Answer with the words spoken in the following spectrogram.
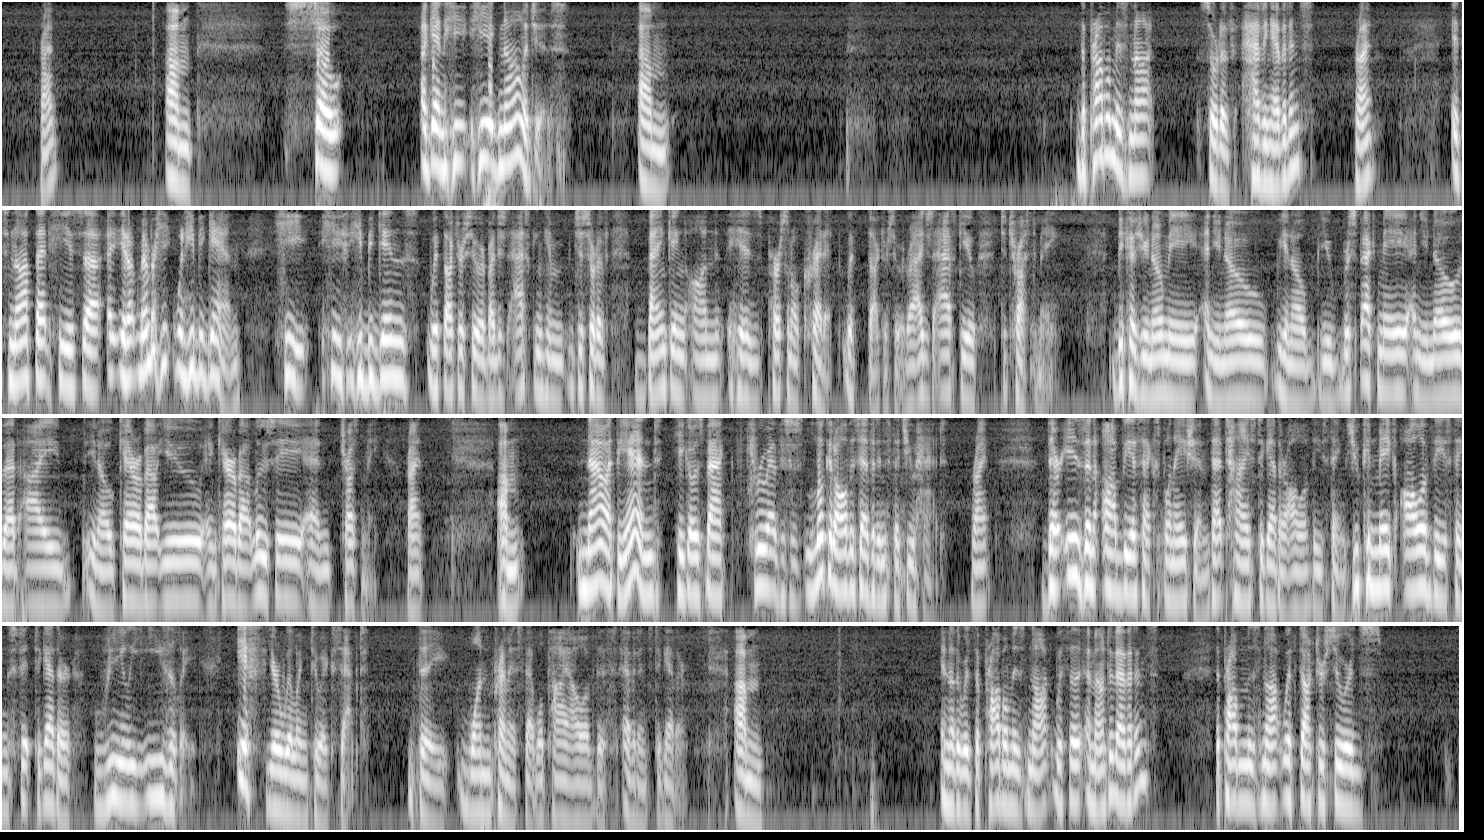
Right? Um, so again, he he acknowledges. Um, the problem is not sort of having evidence, right? It's not that he's uh, you know remember he when he began he he he begins with Dr. Seward by just asking him, just sort of banking on his personal credit with Dr. Seward. Right? I just ask you to trust me because you know me and you know you know you respect me and you know that I you know care about you and care about Lucy and trust me, right? Um, now at the end he goes back through this is look at all this evidence that you had, right? There is an obvious explanation that ties together all of these things. You can make all of these things fit together really easily if you're willing to accept the one premise that will tie all of this evidence together. Um, in other words, the problem is not with the amount of evidence. The problem is not with Dr. Seward's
